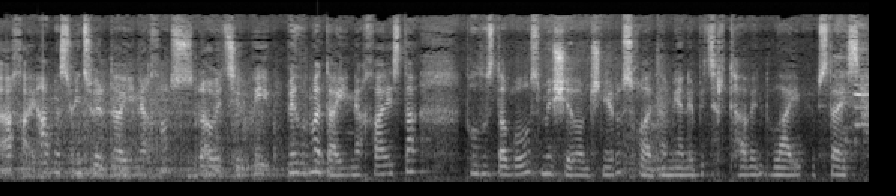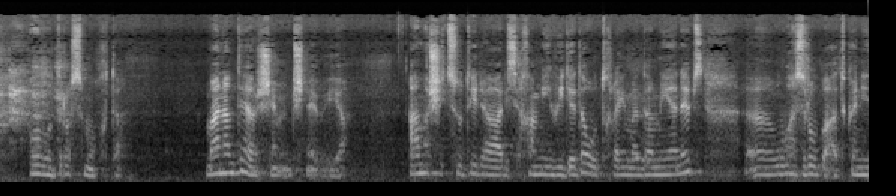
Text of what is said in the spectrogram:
და ახლა ამას ვინც ვერ დაინახავს, რა ვიცი, ბევრმა დაინახა ეს და ბოლოს და ბოლოს მე შევამჩნიე, რომ სხვა ადამიანებიც რთავენ ლაივებს და ეს ბოლო დროს მოხდა. მანამდე არ შემიმჩნევია. ამაში ცუდი რა არის? ახლა მივიდე და უთხრა იმ ადამიანებს უაზრობაა თქვენი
